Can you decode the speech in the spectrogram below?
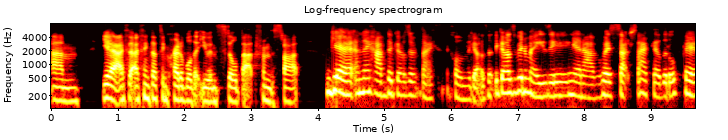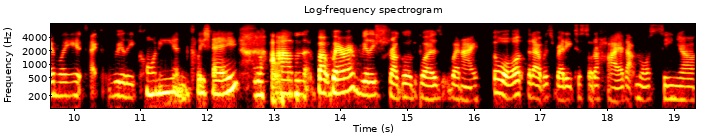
um yeah I, th- I think that's incredible that you instilled that from the start yeah, and they have the girls are like I call them the girls, but the girls have been amazing, and um, we're such like a little family. It's like really corny and cliche. Um, but where I really struggled was when I thought that I was ready to sort of hire that more senior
